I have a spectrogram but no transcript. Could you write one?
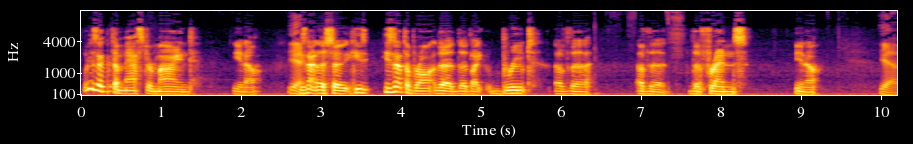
what is like the mastermind? You know, yeah. he's not necessarily he's he's not the brawn the the like brute of the of the the friends. You know, Yeah.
